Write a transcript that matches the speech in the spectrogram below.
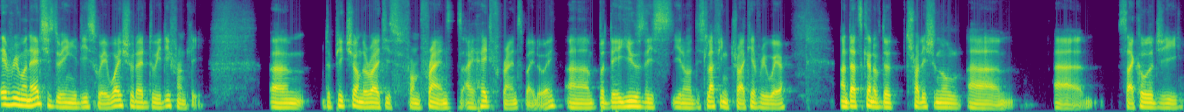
everyone else is doing it this way. Why should I do it differently? Um, the picture on the right is from Friends. I hate Friends, by the way, uh, but they use this, you know, this laughing track everywhere, and that's kind of the traditional um, uh, psychology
